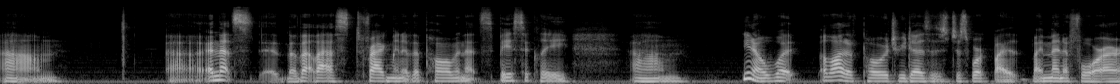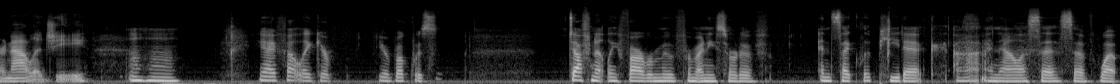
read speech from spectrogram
Um, uh, and that's uh, that last fragment of the poem, and that's basically, um, you know, what a lot of poetry does is just work by by metaphor or analogy. Yeah, I felt like your your book was definitely far removed from any sort of encyclopedic uh, analysis of what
